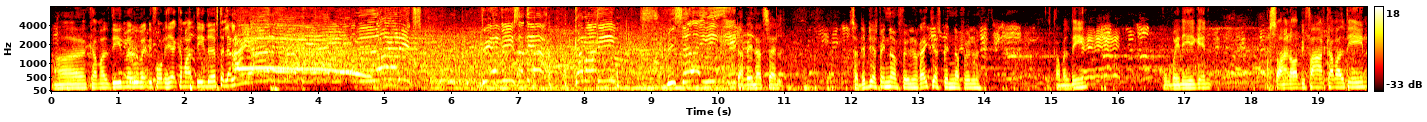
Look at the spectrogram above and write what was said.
Og Kamaldin med udvendig foran her. Kamaldin leder efter. Lala. Ja, det er jo vidunderligt! Det han viser der. Kamaldin. Vi sidder i et... Der vender et salg. Så det bliver spændende at følge. Rigtig spændende at følge. Kamaldin. God vending igen. Og så er han op i fart, Kamaldin.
